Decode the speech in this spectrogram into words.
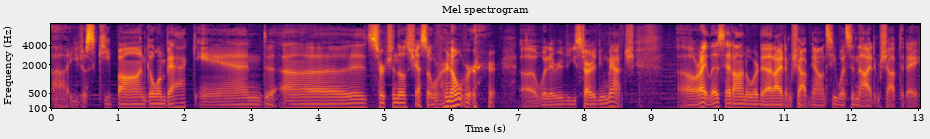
uh, you just keep on going back and uh, searching those chests over and over uh, whenever you start a new match. All right, let's head on over to that item shop now and see what's in the item shop today.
